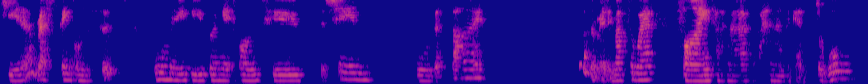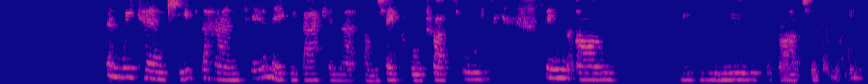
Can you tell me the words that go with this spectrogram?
here, resting on the foot, or maybe you bring it onto the shin or the thigh. Doesn't really matter where. Fine to have a hand against a wall. And we can keep the hands here, maybe back in that unshakable trust, or lifting the arms. Maybe you move the branches and the leaves.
